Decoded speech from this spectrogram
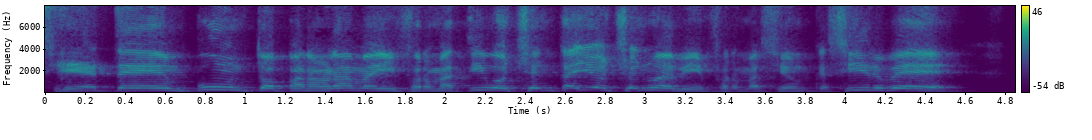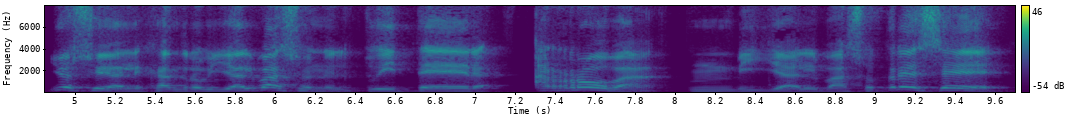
Siete en punto, panorama informativo 88.9, información que sirve. Yo soy Alejandro Villalbazo en el Twitter, arroba Villalbazo13.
